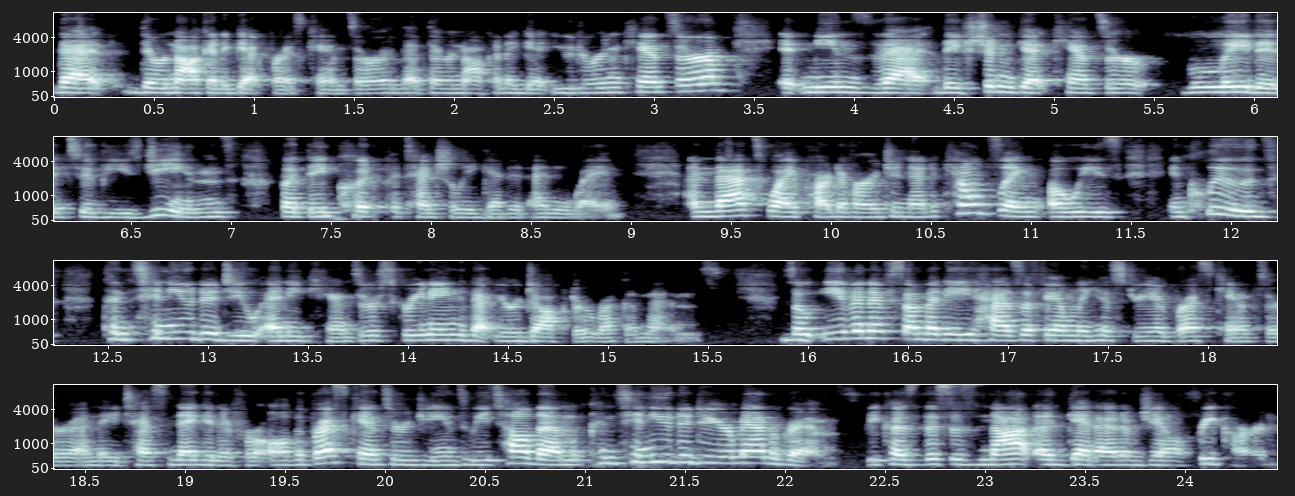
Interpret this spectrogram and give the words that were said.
that they're not going to get breast cancer or that they're not going to get uterine cancer. It means that they shouldn't get cancer related to these genes, but they could potentially get it anyway. And that's why part of our genetic counseling always includes continue to do any cancer screening that your doctor recommends. So even if somebody has a family history of breast cancer and they test negative for all the breast cancer genes, we tell them continue to do your mammograms because this is not a get out of jail free card.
